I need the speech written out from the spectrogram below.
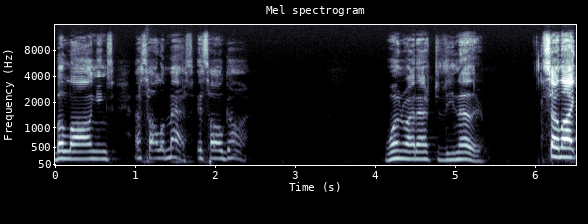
belongings, that's all a mess. It's all gone. One right after the other. So, like,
